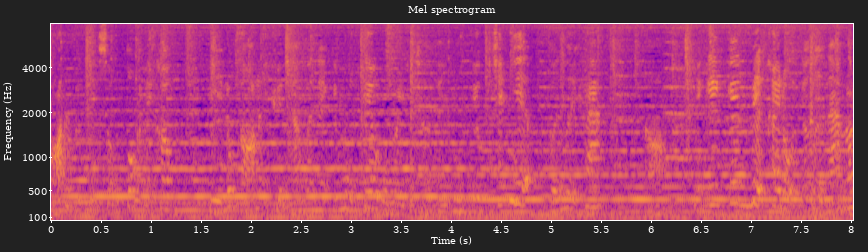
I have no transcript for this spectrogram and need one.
có được cuộc sống tốt hay không thì lúc đó lại chuyển sang vấn đề cái mục tiêu của mình trở thành mục tiêu trách nhiệm với người khác cái cái việc thay đổi theo thời gian nó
